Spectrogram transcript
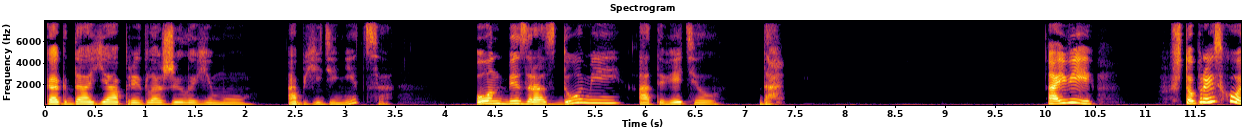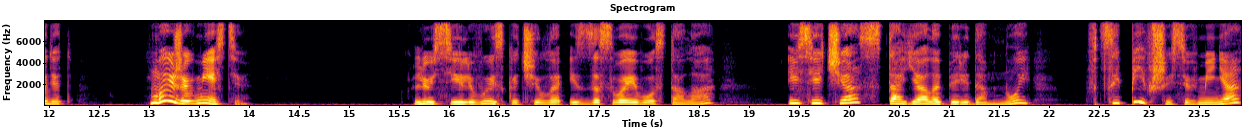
Когда я предложила ему объединиться, он без раздумий ответил «да». «Айви, что происходит? Мы же вместе!» Люсиль выскочила из-за своего стола и сейчас стояла передо мной, вцепившись в меня,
